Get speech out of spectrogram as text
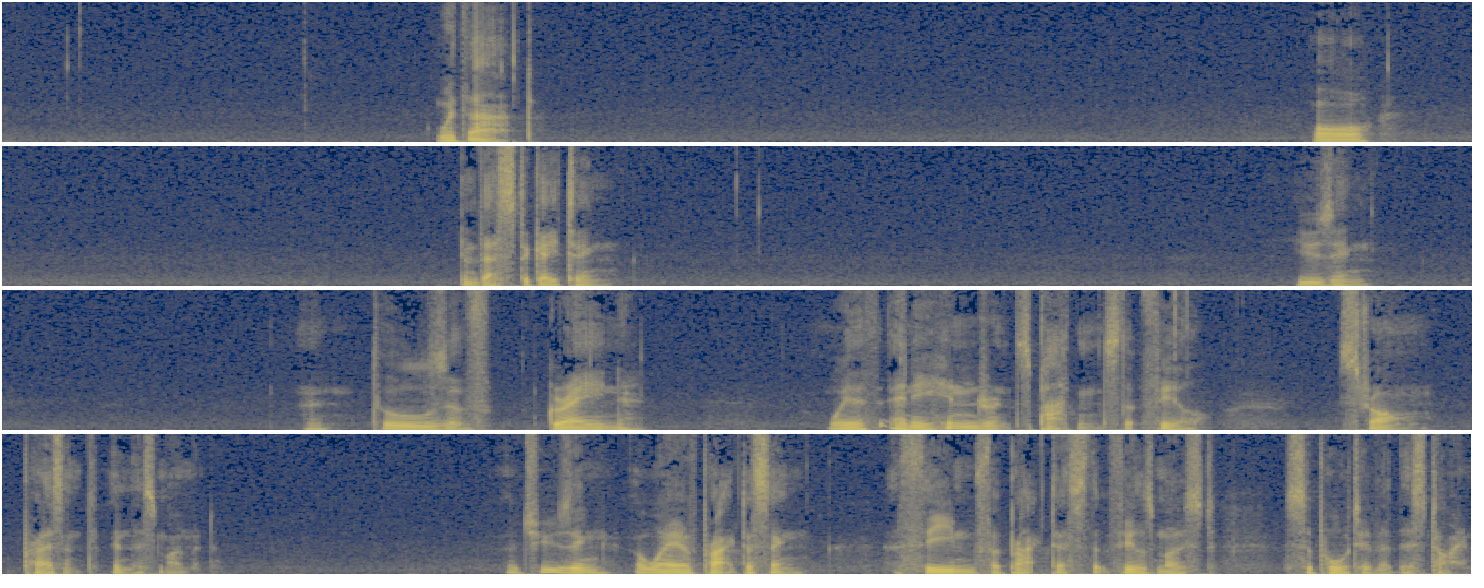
with that. Or investigating using uh, tools of RAIN with any hindrance patterns that feel strong, present in this moment. Choosing a way of practicing, a theme for practice that feels most supportive at this time.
